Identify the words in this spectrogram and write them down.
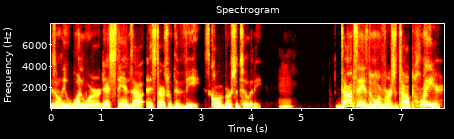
There's only one word that stands out, and it starts with a V. It's called versatility. Mm. Dante is the more versatile player.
